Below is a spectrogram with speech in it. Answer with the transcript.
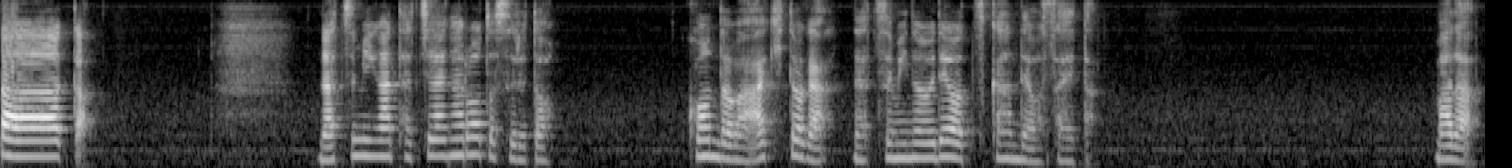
バーカ。夏美が立ち上がろうとすると、今度は秋人が夏美の腕を掴んで押さえた。まだ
